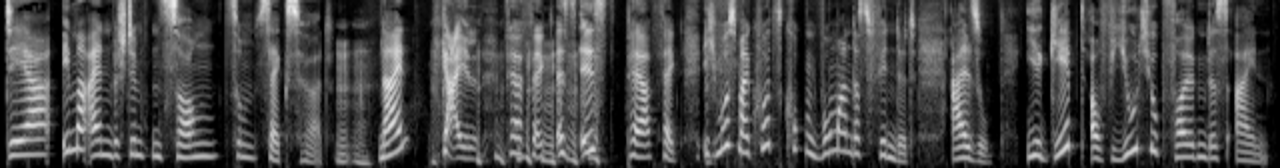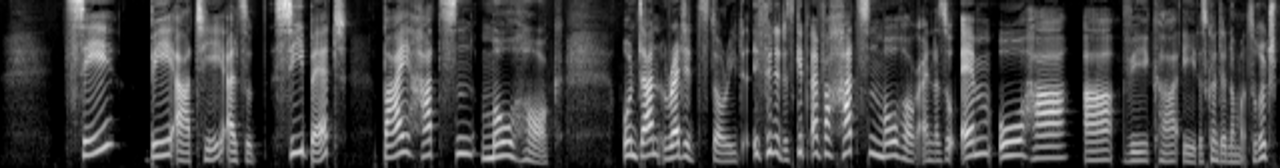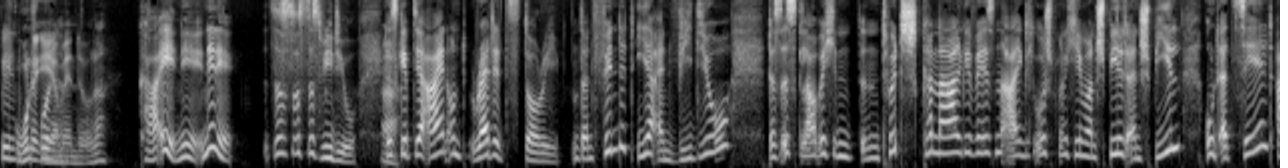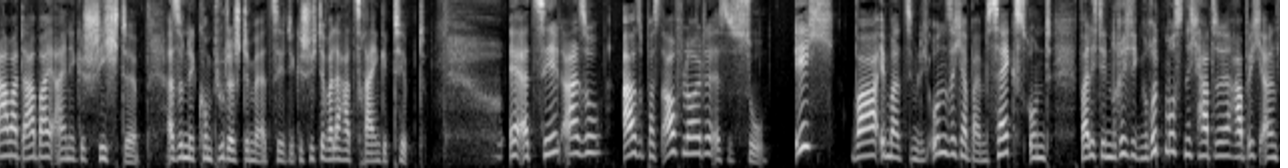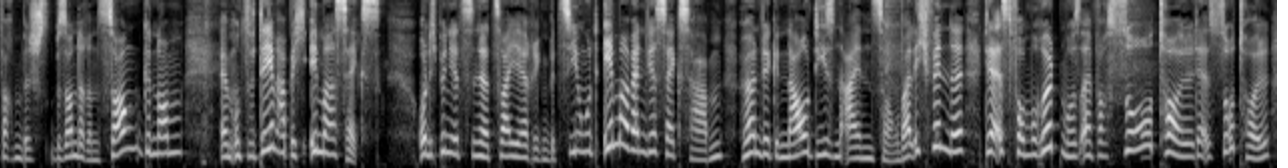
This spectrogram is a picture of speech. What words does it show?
der immer einen bestimmten Song zum Sex hört. Nein? Geil. Perfekt. es ist perfekt. Ich muss mal kurz gucken, wo man das findet. Also, ihr gebt auf YouTube folgendes ein. C-B-A-T, also Seabed, bei Hudson Mohawk. Und dann Reddit Story. Ich finde, es gibt einfach Hudson Mohawk ein, also M-O-H-A-W-K-E. Das könnt ihr nochmal zurückspielen. Ohne E am Ende, oder? KE, nee, nee, nee. Das ist das Video. Das gebt ihr ein und Reddit Story. Und dann findet ihr ein Video. Das ist, glaube ich, ein, ein Twitch-Kanal gewesen. Eigentlich ursprünglich jemand spielt ein Spiel und erzählt aber dabei eine Geschichte. Also eine Computerstimme erzählt die Geschichte, weil er hat's reingetippt. Er erzählt also, also passt auf, Leute, es ist so. Ich war immer ziemlich unsicher beim Sex und weil ich den richtigen Rhythmus nicht hatte, habe ich einfach einen bes besonderen Song genommen ähm, und zudem habe ich immer Sex. Und ich bin jetzt in einer zweijährigen Beziehung und immer wenn wir Sex haben, hören wir genau diesen einen Song, weil ich finde, der ist vom Rhythmus einfach so toll, der ist so toll.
